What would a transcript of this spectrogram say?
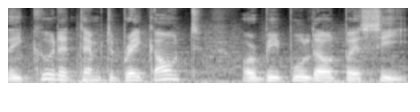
they could attempt to break out or be pulled out by sea.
